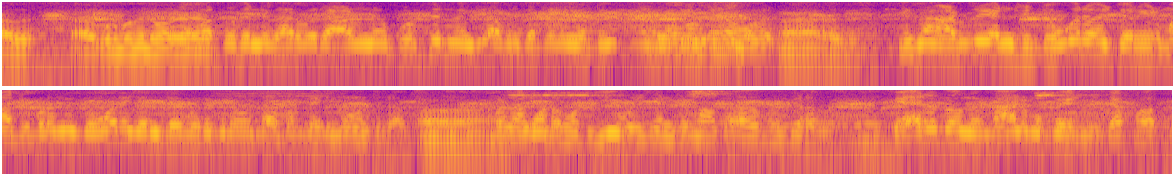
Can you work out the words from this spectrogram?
അത്. കുടുംബത്തിന്റെ കുടുംബത്തിന്റെ വക പത്ത് സെന്റ് വേറെ ഒരാളിന് കൊടുത്തിരുന്നെങ്കിൽ അവർ കെട്ടിടം കെട്ടി ആ അതെ. എന്നാൽ അടുത്ത ജംഗ്ഷൻ ചൊവ്വര ഒരു ചെറിയൊരു മാറ്റം. ഇവിടെ നിന്ന് ചൊവ്വര ഒരു കിലോമീറ്റർ അപ്പുറത്ത് അപ്പോൾ അങ്ങോട്ട് അങ്ങോട്ട് ഈ ഒരു ജംഗ്ഷൻ മാത്രം അകത്തേക്ക് കിടന്നു. പേരെന്തോന്ന്? നാല് മുക്ക എഴുതി ചപ്പാത്തി.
